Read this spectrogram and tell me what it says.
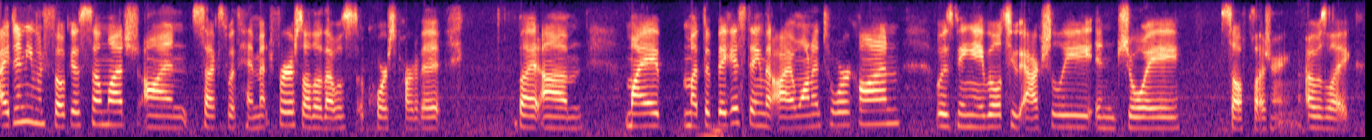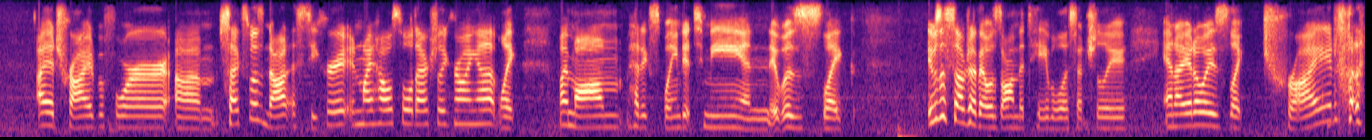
I didn't even focus so much on sex with him at first, although that was, of course, part of it. But um, my, my, the biggest thing that I wanted to work on was being able to actually enjoy self pleasuring. I was like, I had tried before. Um, sex was not a secret in my household actually growing up. Like my mom had explained it to me, and it was like it was a subject that was on the table essentially. And I had always like tried, but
